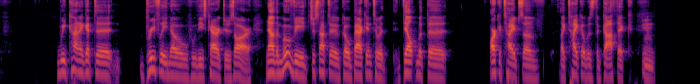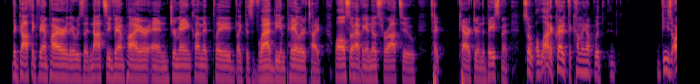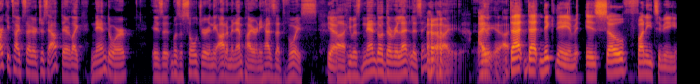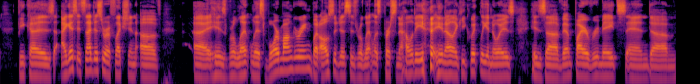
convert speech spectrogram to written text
we kind of get to briefly know who these characters are. Now, the movie, just not to go back into it, dealt with the archetypes of like Taika was the gothic, the gothic vampire. There was a Nazi vampire, and Jemaine Clement played like this Vlad the Impaler type, while also having a Nosferatu type character in the basement. So a lot of credit to coming up with these archetypes that are just out there. Like Nandor is a, was a soldier in the Ottoman Empire, and he has that voice. Yeah. uh, he was Nandor the Relentless. And, you know, I, I, I- that that nickname is so funny to me because I guess it's not just a reflection of uh, his relentless warmongering, but also just his relentless personality. you know, like he quickly annoys his uh, vampire roommates, and um,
